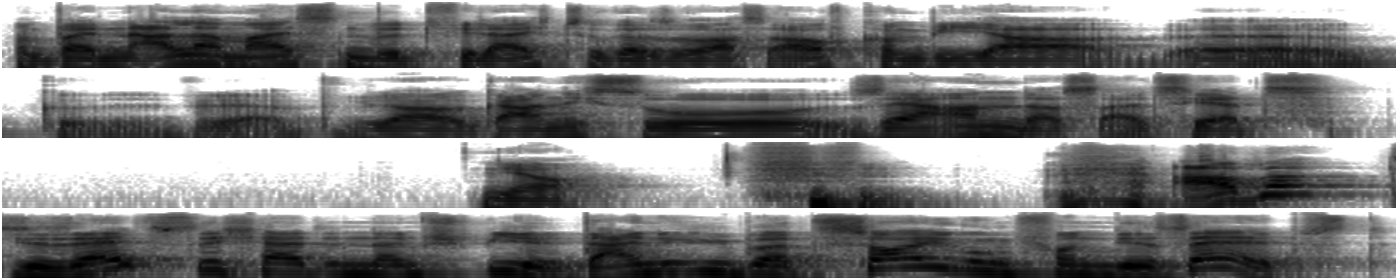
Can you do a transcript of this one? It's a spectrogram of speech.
Und bei den allermeisten wird vielleicht sogar sowas aufkommen wie ja, äh, ja, gar nicht so sehr anders als jetzt. Ja. Aber die Selbstsicherheit in deinem Spiel, deine Überzeugung von dir selbst,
